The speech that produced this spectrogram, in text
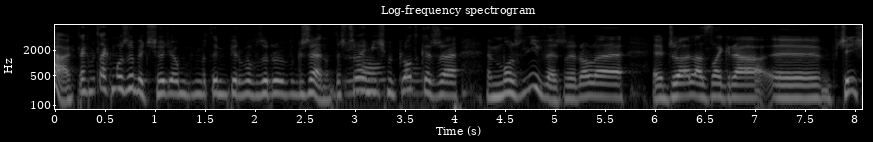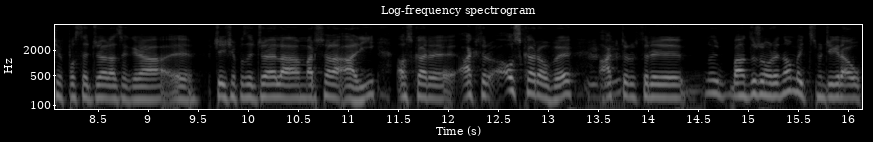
Tak, tak, tak może być, jeśli chodzi o, mówimy o tym pierwowzór w grze. No też wczoraj No, mieliśmy plotkę, że możliwe, że rolę Joela zagra, y, wcieli się w postać Joela zagra, y, wcieli się w postać Joela Marshalla Ali, Oscar, aktor Oscarowy, Mhm. aktor, który no, ma dużą renomę i też będzie grał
